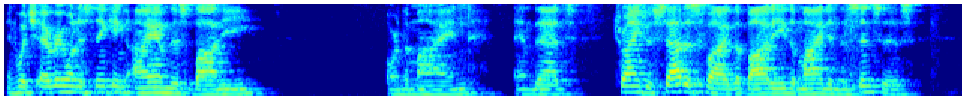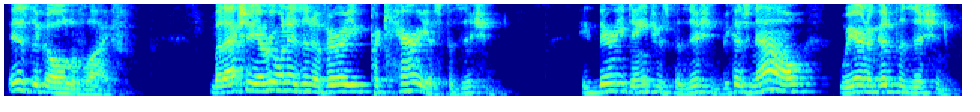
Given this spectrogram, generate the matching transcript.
in which everyone is thinking, I am this body or the mind, and that trying to satisfy the body, the mind, and the senses is the goal of life. But actually, everyone is in a very precarious position, a very dangerous position, because now we are in a good position.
